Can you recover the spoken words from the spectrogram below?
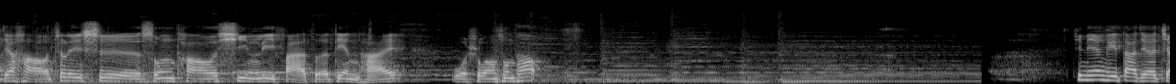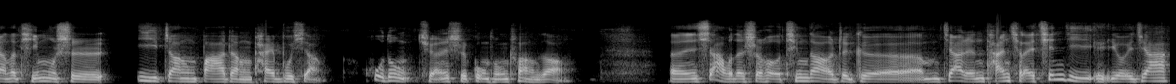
家好，这里是松涛吸引力法则电台，我是王松涛。今天给大家讲的题目是一张巴掌拍不响，互动全是共同创造。嗯，下午的时候听到这个家人谈起来亲戚有一家，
